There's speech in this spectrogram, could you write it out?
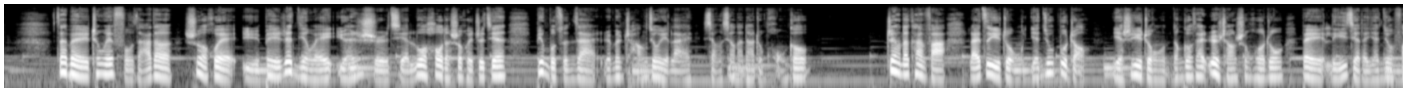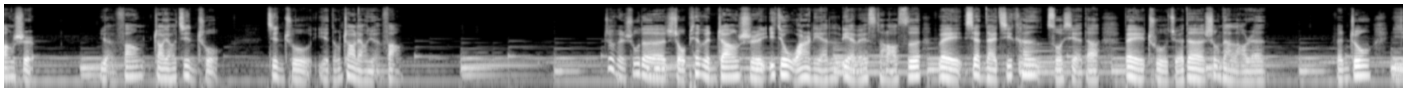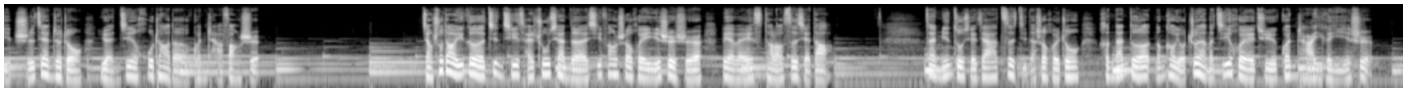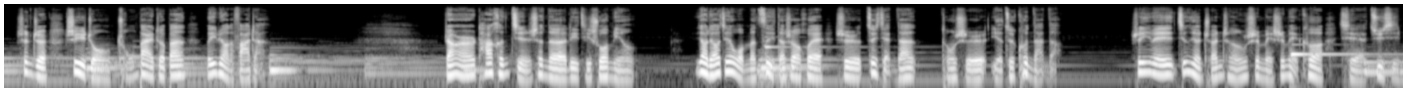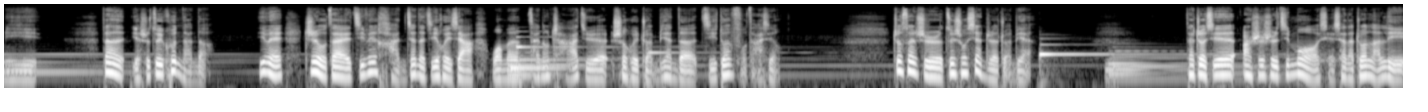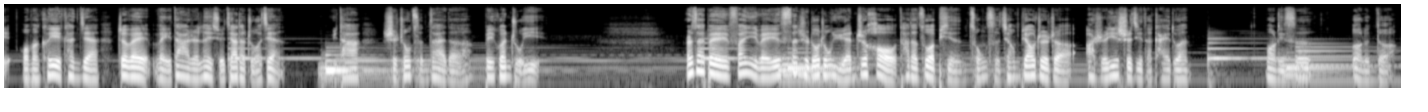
在被称为复杂的社会与被认定为原始且落后的社会之间，并不存在人们长久以来想象的那种鸿沟。这样的看法来自一种研究步骤，也是一种能够在日常生活中被理解的研究方式。远方照耀近处，近处也能照亮远方。这本书的首篇文章是一九五二年列维斯特劳斯为《现代期刊》所写的《被处决的圣诞老人》。文中以实践这种远近护照的观察方式，讲述到一个近期才出现的西方社会仪式时，列维斯特劳斯写道。在民族学家自己的社会中，很难得能够有这样的机会去观察一个仪式，甚至是一种崇拜这般微妙的发展。然而，他很谨慎地立即说明，要了解我们自己的社会是最简单，同时也最困难的，是因为经验传承是每时每刻且巨细靡遗，但也是最困难的。因为只有在极为罕见的机会下，我们才能察觉社会转变的极端复杂性。这算是最受限制的转变。在这些二十世纪末写下的专栏里，我们可以看见这位伟大人类学家的拙见，与他始终存在的悲观主义。而在被翻译为三十多种语言之后，他的作品从此将标志着二十一世纪的开端。莫里斯·厄伦德。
